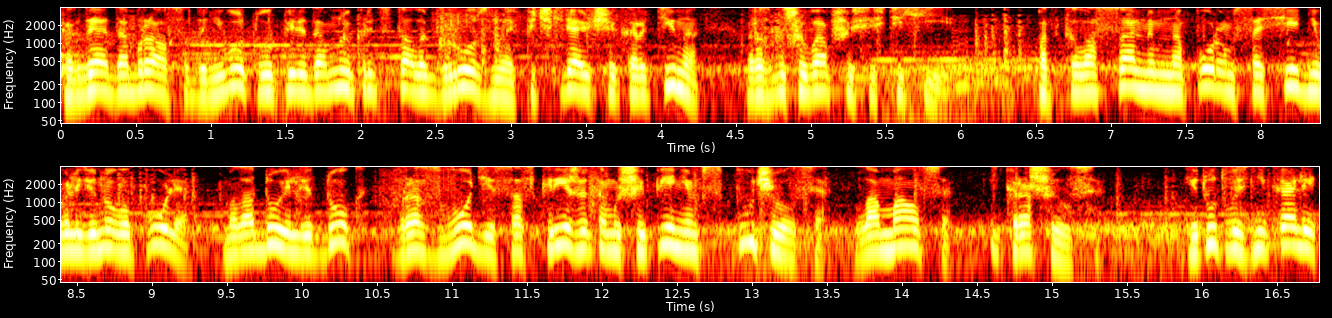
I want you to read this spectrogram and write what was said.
Когда я добрался до него, то передо мной предстала грозная, впечатляющая картина разбушевавшейся стихии. Под колоссальным напором соседнего ледяного поля молодой ледок в разводе со скрежетом и шипением вспучивался, ломался и крошился. И тут возникали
